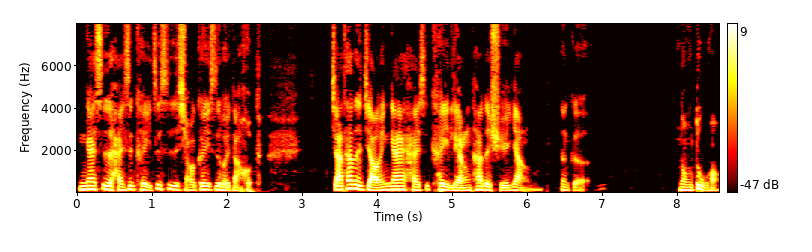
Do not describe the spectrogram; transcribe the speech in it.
应该是还是可以。这是小儿科医师回答我的，夹他的脚应该还是可以量他的血氧那个浓度哈，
